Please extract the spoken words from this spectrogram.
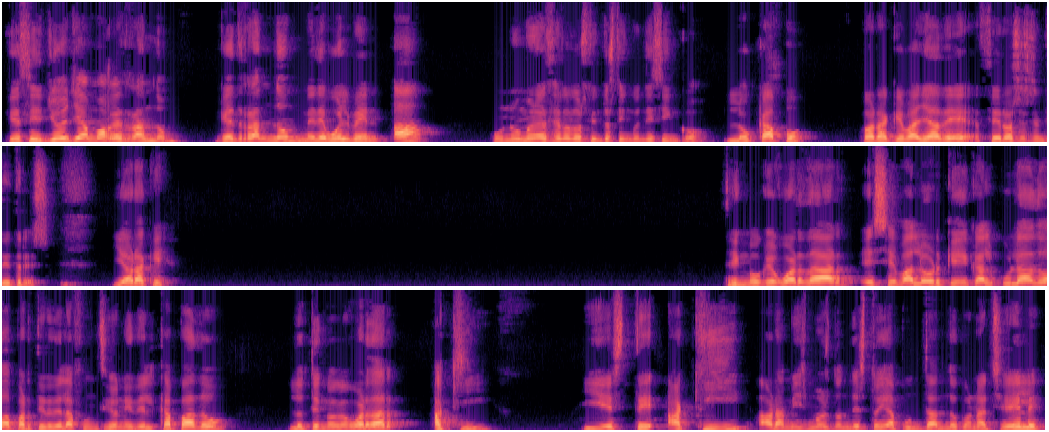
Quiero decir, yo llamo a getRandom. GetRandom me devuelve en A un número de 0,255. Lo capo para que vaya de 0 a 63. ¿Y ahora qué? Tengo que guardar ese valor que he calculado a partir de la función y del capado, lo tengo que guardar aquí. Y este aquí ahora mismo es donde estoy apuntando con HL.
